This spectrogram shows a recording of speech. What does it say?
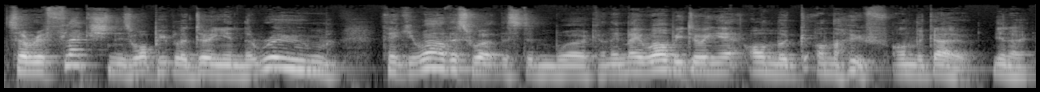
So reflection is what people are doing in the room, thinking, "Well, this worked, this didn't work," and they may well be doing it on the on the hoof, on the go. You know,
